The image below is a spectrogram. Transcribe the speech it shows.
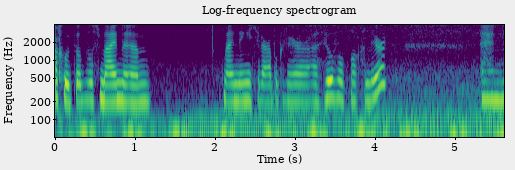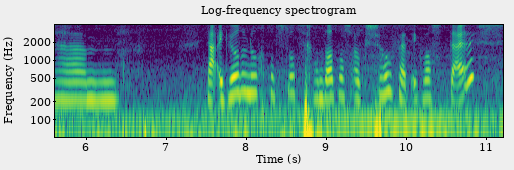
maar goed, dat was mijn, ehm, mijn dingetje. Daar heb ik weer eh, heel veel van geleerd. En um, ja, ik wilde nog tot slot zeggen, want dat was ook zo vet. Ik was thuis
